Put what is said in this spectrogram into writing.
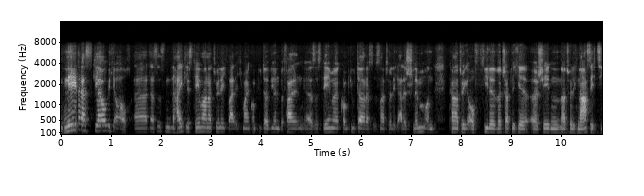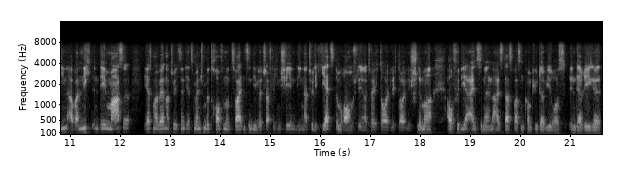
Nee, das glaube ich auch. Äh, das ist ein heikles Thema natürlich, weil ich meine, Computerviren befallen äh, Systeme, Computer, das ist natürlich alles schlimm und kann natürlich auch viele wirtschaftliche äh, Schäden natürlich nach sich ziehen, aber nicht in dem Maße. Erstmal werden natürlich sind jetzt Menschen betroffen und zweitens sind die wirtschaftlichen Schäden, die natürlich jetzt im Raum stehen, natürlich deutlich, deutlich schlimmer, auch für die Einzelnen, als das, was ein Computervirus in der Regel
